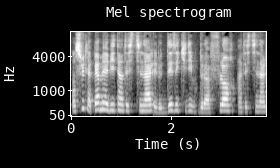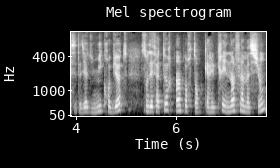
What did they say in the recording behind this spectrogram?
Ensuite, la perméabilité intestinale et le déséquilibre de la flore intestinale, c'est-à-dire du microbiote, sont des facteurs importants car ils créent une inflammation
